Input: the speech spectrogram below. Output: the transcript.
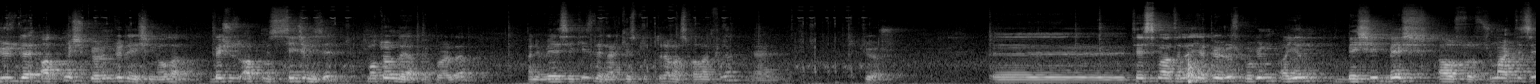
yüzde 60 görüntü değişimi olan 560 secimizi motorunu da yaptık bu arada. Hani V8'den herkes tutturamaz falan filan yani tutuyor. Ee, teslimatını yapıyoruz. Bugün ayın 5'i 5 Ağustos Cumartesi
